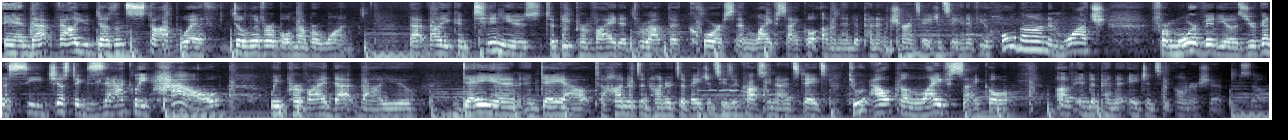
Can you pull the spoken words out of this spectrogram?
And that value doesn't stop with deliverable number one. That value continues to be provided throughout the course and life cycle of an independent insurance agency. And if you hold on and watch for more videos, you're going to see just exactly how we provide that value day in and day out to hundreds and hundreds of agencies across the United States throughout the life cycle of independent agency ownership. So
